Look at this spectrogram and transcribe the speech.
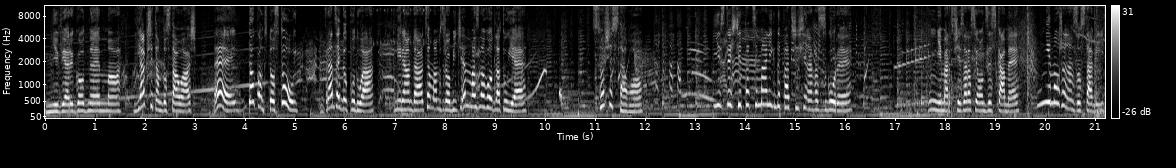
Niewiarygodne, Emma. Jak się tam dostałaś? Ej, dokąd to? Stój! Wracaj do pudła. Miranda, co mam zrobić? Emma znowu odlatuje. Co się stało? Jesteście tacy mali, gdy patrzy się na was z góry. Nie martw się, zaraz ją odzyskamy. Nie może nas zostawić.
